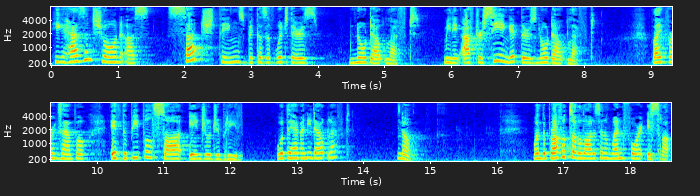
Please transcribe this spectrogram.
He hasn't shown us such things because of which there is no doubt left. Meaning after seeing it, there is no doubt left. Like for example, if the people saw angel Jibreel, would they have any doubt left? No when the Prophet ﷺ went for Isra,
